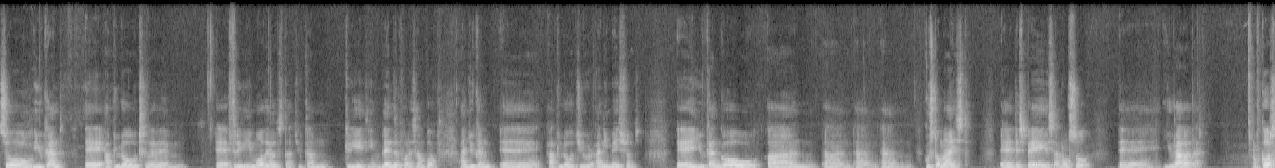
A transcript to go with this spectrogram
So you can uh, upload um, 3d models that you can create in blender for example and you can upload your animations uh, you can go and, and, and, and customize uh, the space and also uh, your avatar. Of course,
